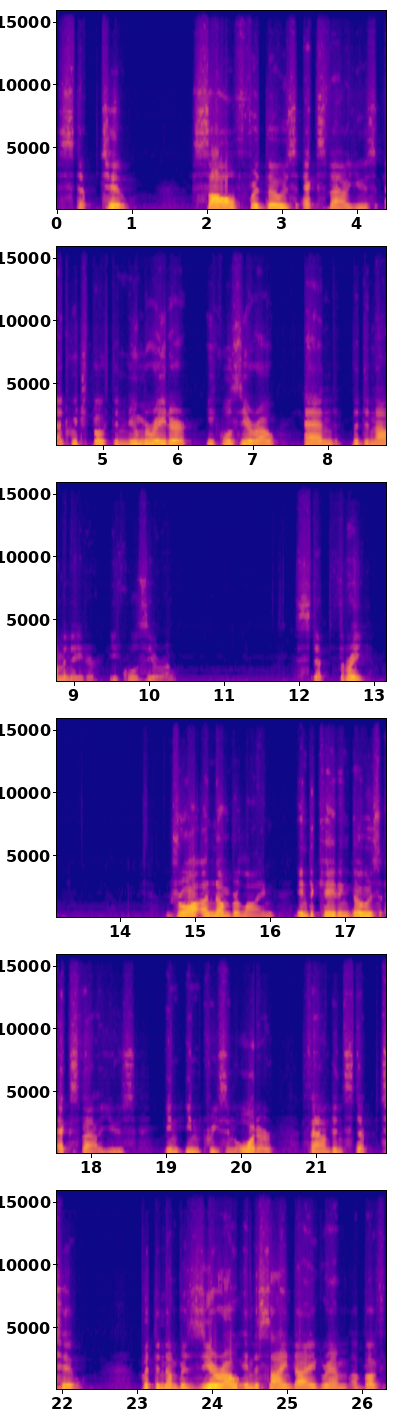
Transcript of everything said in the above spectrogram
Step 2. Solve for those x values at which both the numerator equals 0 and the denominator equals 0. Step 3. Draw a number line indicating those x values in increasing order found in step 2 Put the number 0 in the sign diagram above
